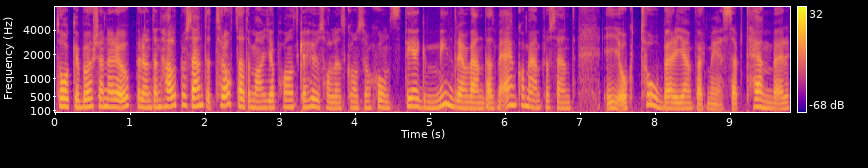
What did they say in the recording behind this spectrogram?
Tokyobörsen är upp runt en halv procent trots att de japanska hushållens konsumtion steg mindre än väntat med 1,1 procent i oktober jämfört med september.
